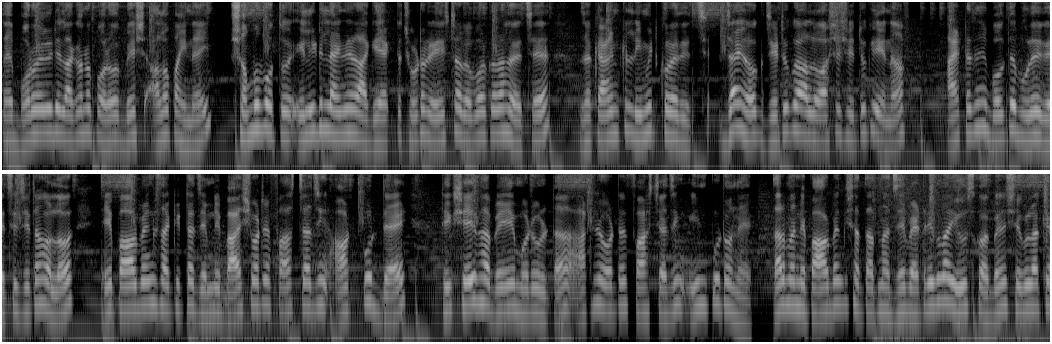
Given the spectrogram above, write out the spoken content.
তাই বড় এলইডি লাগানোর পরেও বেশ আলো পাই নাই। সম্ভবত এলইডি লাইনের আগে একটা ছোট রেজিস্টার ব্যবহার করা হয়েছে, যা কারেন্টকে লিমিট করে দিচ্ছে। যাই হোক, যেটুকু আলো আসে সেটুকু এনাফ আরেকটা জিনিস বলতে ভুলে গেছি যেটা হলো এই পাওয়ার ব্যাংক সার্কিটটা যেমনি বাইশ ওয়াটের ফাস্ট চার্জিং আউটপুট দেয়, ঠিক সেইভাবে এই মডিউলটা আঠেরো ওয়াটের ফাস্ট চার্জিং ইনপুটও নেয়। তার মানে পাওয়ার ব্যাংকের সাথে আপনার যে ব্যাটারিগুলো ইউজ করবেন, সেগুলোকে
